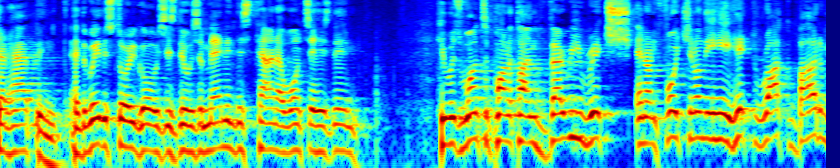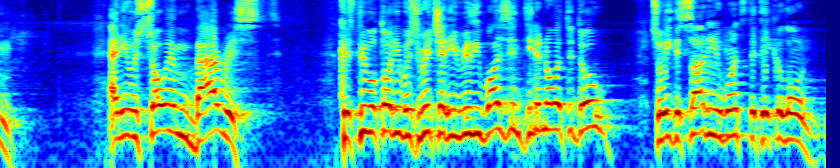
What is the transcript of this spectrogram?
that happened. And the way the story goes is there was a man in this town, I won't say his name. He was once upon a time very rich, and unfortunately he hit rock bottom. And he was so embarrassed because people thought he was rich and he really wasn't. He didn't know what to do. So he decided he wants to take a loan.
